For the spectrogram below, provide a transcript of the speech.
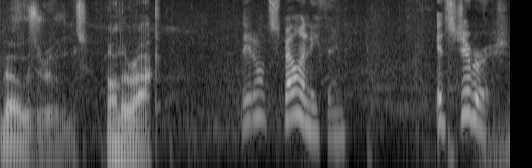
Those runes. On the rock. They don't spell anything. It's gibberish.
